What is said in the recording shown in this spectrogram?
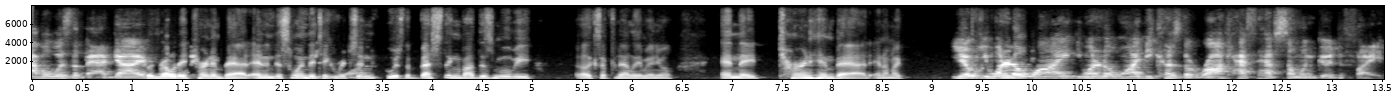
Cavill was the bad guy. but no, they like, turn him bad. And in this one, they take Ritchson, who is the best thing about this movie, uh, except for Nathalie Emmanuel, and they turn him bad. And I'm like, You know, you want to know why? You want to know why? Because The Rock has to have someone good to fight.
